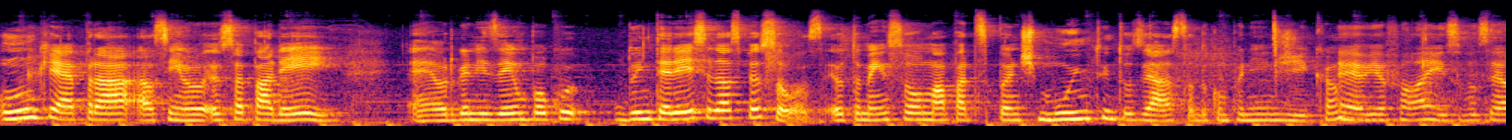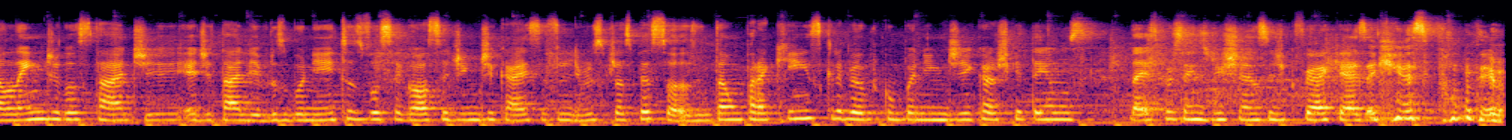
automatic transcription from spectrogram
um que é para assim, eu, eu separei é, organizei um pouco do interesse das pessoas. Eu também sou uma participante muito entusiasta do Companhia Indica. É, eu ia falar isso. Você, além de gostar de editar livros bonitos, você gosta de indicar esses livros para as pessoas. Então, para quem escreveu para Companhia Indica, acho que tem uns 10% de chance de que foi a Kézia quem respondeu.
